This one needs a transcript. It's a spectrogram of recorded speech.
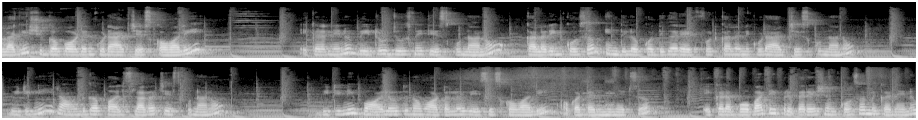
అలాగే షుగర్ పౌడర్ని కూడా యాడ్ చేసుకోవాలి. ఇక్కడ నేను బీట్రూట్ జ్యూస్ని తీసుకున్నాను. కలరింగ్ కోసం ఇందులో కొద్దిగా రెడ్ ఫుడ్ కలర్ని కూడా యాడ్ చేసుకున్నాను. వీటిని రౌండ్గా పర్ల్స్ లాగా చేసుకున్నాను. వీటిని బాయిల్ అవుతున్న వాటర్లో వేసేసుకోవాలి ఒక టెన్ మినిట్స్ ఇక్కడ బోబా టీ ప్రిపరేషన్ కోసం ఇక్కడ నేను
